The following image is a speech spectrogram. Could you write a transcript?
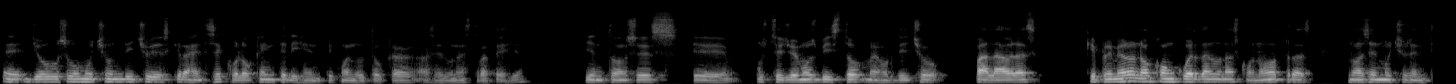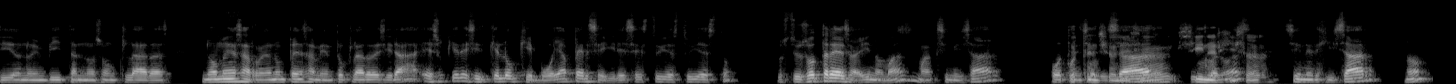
eh, yo uso mucho un dicho y es que la gente se coloca inteligente cuando toca hacer una estrategia. Y entonces, eh, usted y yo hemos visto, mejor dicho, palabras que primero no concuerdan unas con otras, no hacen mucho sentido, no invitan, no son claras, no me desarrollan un pensamiento claro, decir, ah, eso quiere decir que lo que voy a perseguir es esto y esto y esto. Usted usó tres ahí nomás, maximizar, potencializar, sinergizar. sinergizar, ¿no?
